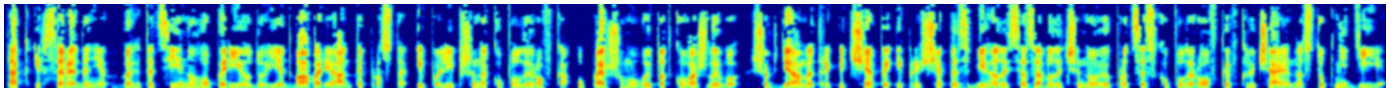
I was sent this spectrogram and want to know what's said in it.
так і всередині вегетаційного періоду є два варіанти проста і поліпшена купулировка. У першому випадку важливо, щоб діаметри підщепи і прищепи збігалися за величиною. Процес купулировки включає наступні дії.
